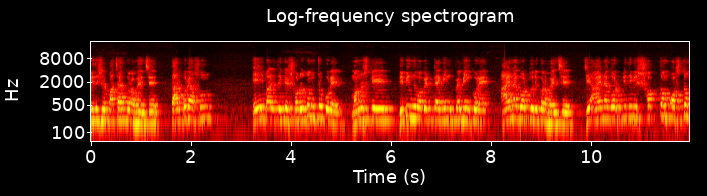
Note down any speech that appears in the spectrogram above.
বিদেশে পাচার করা হয়েছে। তারপরে আসুন, এই বাড়ি থেকে ষড়যন্ত্র করে মানুষকে বিভিন্নভাবে ট্যাগিং ফ্রেমিং করে আয়নাগর তৈরি করা হয়েছে। যে আয়নাগর পৃথিবীর সপ্তম, অষ্টম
